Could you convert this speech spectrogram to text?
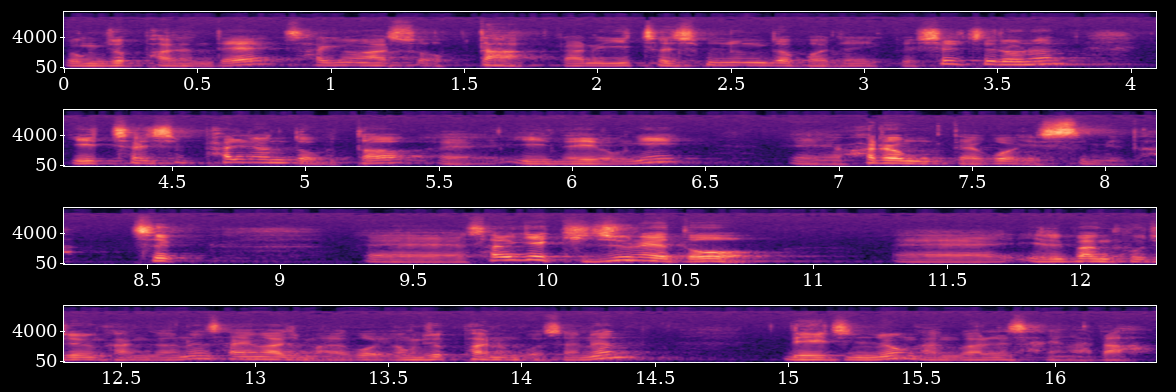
용접하는데 착용할 수 없다라는 2016년도 버전이 있고 실제로는 2018년도부터 이 내용이 에, 활용되고 있습니다. 즉 에, 설계 기준에도 에, 일반 구조용 강관은 사용하지 말고 용접하는 곳에는 내진용 강관을 사용하라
